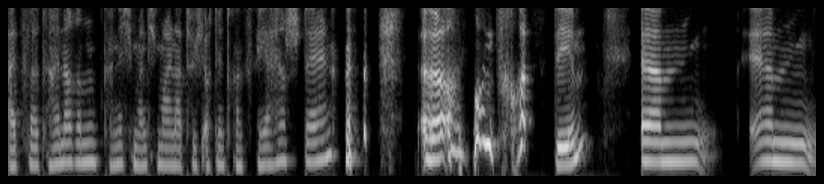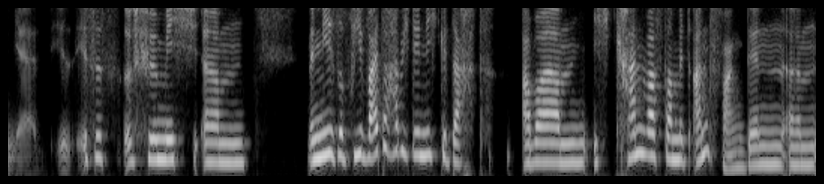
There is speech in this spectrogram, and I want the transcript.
als Lateinerin kann ich manchmal natürlich auch den Transfer herstellen. äh, und, und, trotzdem ähm, ähm, ist es für mich ähm, Nee, so viel weiter habe ich den nicht gedacht. Aber ähm, ich kann was damit anfangen, denn ähm,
